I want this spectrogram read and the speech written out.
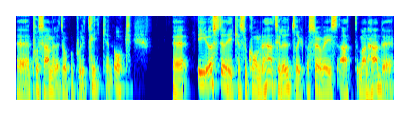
eh, på samhället och på politiken. Och Eh, I Österrike så kom det här till uttryck på så vis att man hade,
